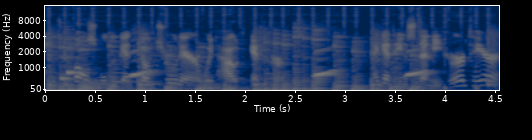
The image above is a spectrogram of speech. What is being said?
It's impossible to get go through there without get hurt. I get instantly hurt here.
